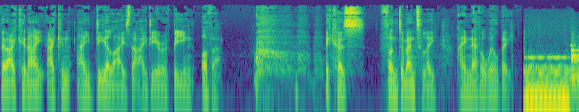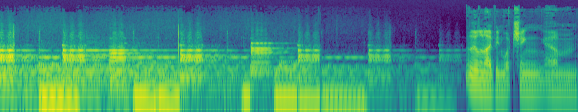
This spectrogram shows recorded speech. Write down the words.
That I can I, I can idealize that idea of being other. because fundamentally I never will be. Lil and I've been watching. Um,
